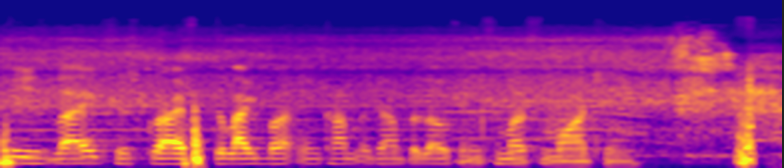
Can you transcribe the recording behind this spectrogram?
please like, subscribe, hit the like button, comment down below. Thanks so much for watching.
